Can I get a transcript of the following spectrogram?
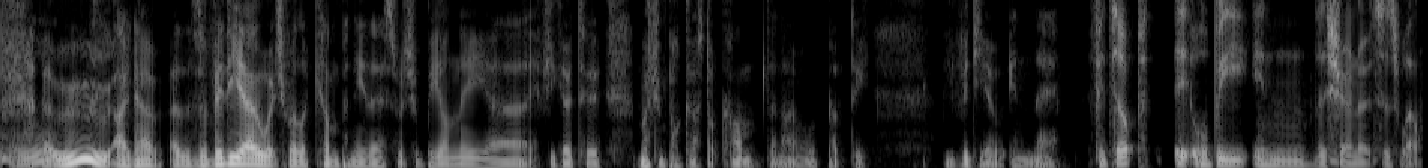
Ooh. Ooh, I know. Uh, there's a video which will accompany this, which will be on the, uh, if you go to mushroompodcast.com, then I will put the, the video in there. If it's up, it will be in the show notes as well.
